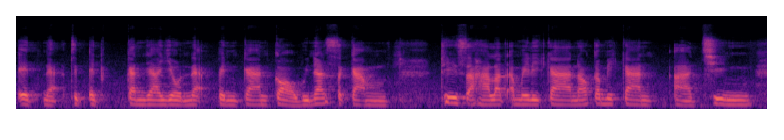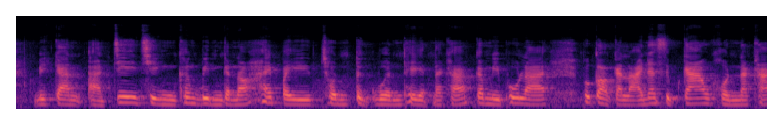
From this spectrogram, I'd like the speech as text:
11 เนี่ย 11 กันยายนเนี่ย เป็นการก่อวินาศกรรม ที่สหรัฐอเมริกาเนาะก็มีการอ่าชิง มีการอ่าจี้ชิง เครื่องบินกันเนาะให้ไปชนตึกเวิร์นเทดนะคะ ก็มีผู้ร้ายผู้ก่อการร้ายเนี่ยสิบเก้าคนนะคะ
